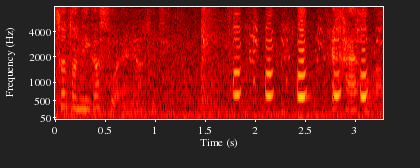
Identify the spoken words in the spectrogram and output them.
เสื้อตัวนี้ก็สวยนะเนี่ยจริงๆคล้ายๆของเรา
